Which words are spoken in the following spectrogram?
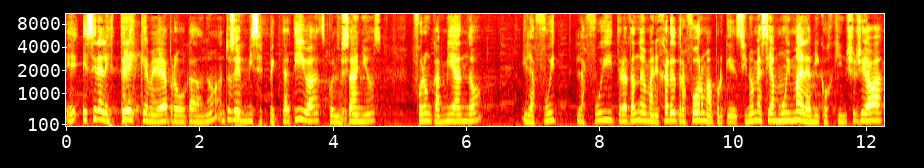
E, ese era el estrés que me había provocado, ¿no? Entonces mis expectativas con los años fueron cambiando y las fui, las fui tratando de manejar de otra forma, porque si no me hacía muy mal a mi Cosquín. Yo llegaba,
